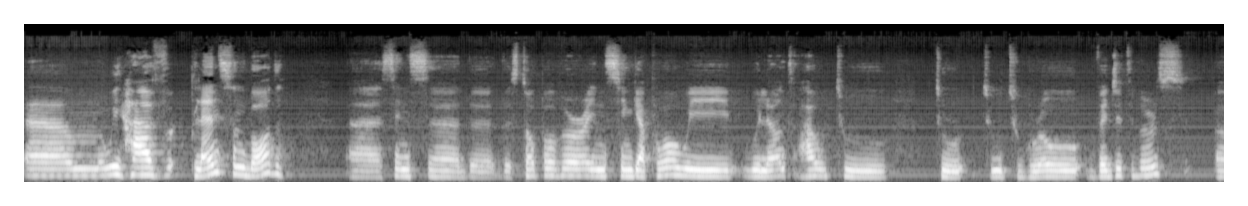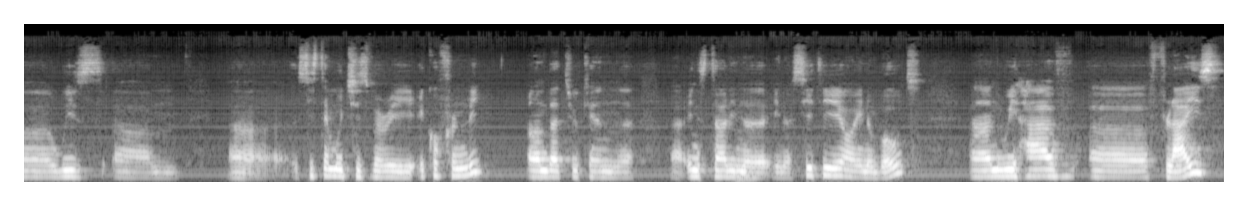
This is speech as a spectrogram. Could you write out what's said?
Um, we have plants on board uh, since uh, the, the stopover in Singapore, we, we learned how to, to, to, to grow vegetables uh, with um, system which is very eco-friendly and that you can install in a, in a city or in a boat. And we have flies,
